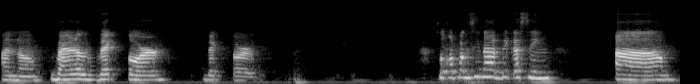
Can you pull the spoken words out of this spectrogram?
ano, viral vector, vector. So kapag sinabi kasing um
